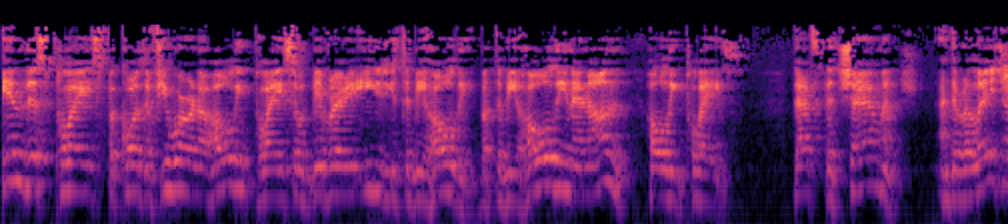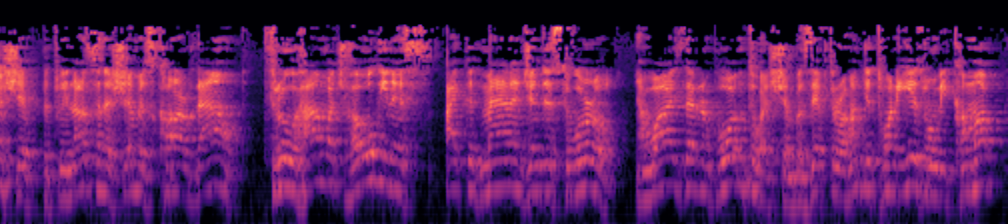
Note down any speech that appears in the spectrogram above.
in this place because if you were in a holy place, it would be very easy to be holy. But to be holy in an unholy place, that's the challenge. And the relationship between us and Hashem is carved out through how much holiness I could manage in this world. And why is that important to Hashem? Because after 120 years when we come up,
